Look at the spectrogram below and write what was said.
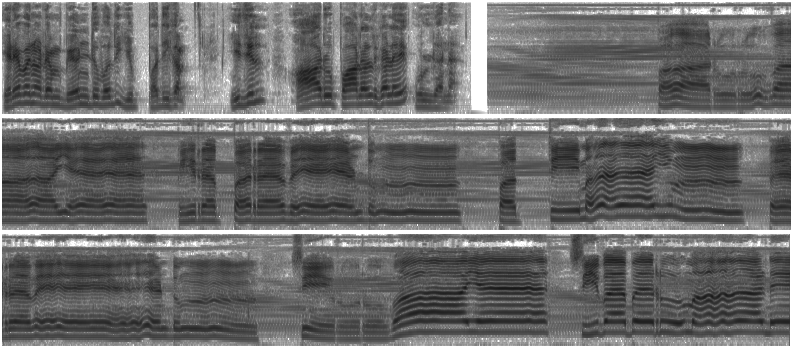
இறைவனிடம் வேண்டுவது இப்பதிகம். இதில் ஆறு பாடல்களே உள்ளன. பாருருவாய பிறப்பற வேண்டும். பத்திமையும் பெற வேண்டும். சீருருவாய சிவபெருமானே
